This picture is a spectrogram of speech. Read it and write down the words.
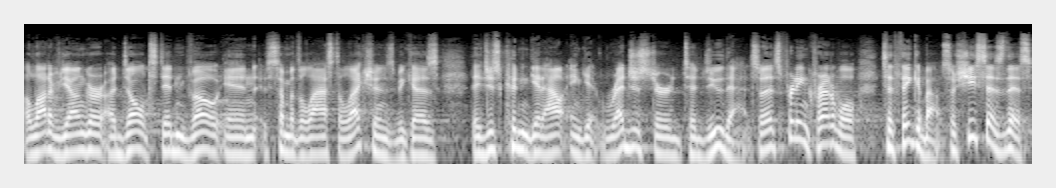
A lot of younger adults didn't vote in some of the last elections because they just couldn't get out and get registered to do that. So that's pretty incredible to think about. So she says this:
